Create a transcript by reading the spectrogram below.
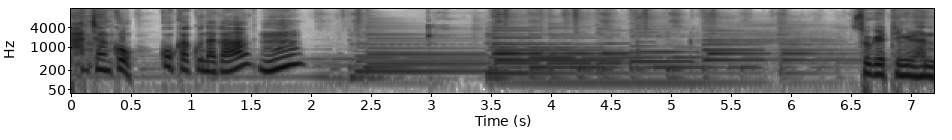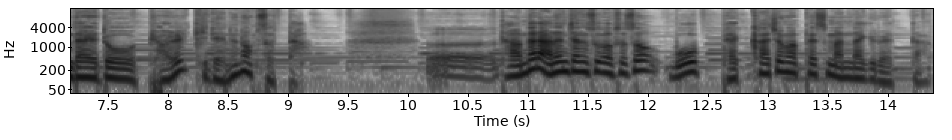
반창고 꼭 갖고 나가, 응? 소개팅을 한다 해도 별 기대는 없었다. 어, 다음날 아는 장소가 없어서 모 백화점 앞에서 만나기로 했다.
